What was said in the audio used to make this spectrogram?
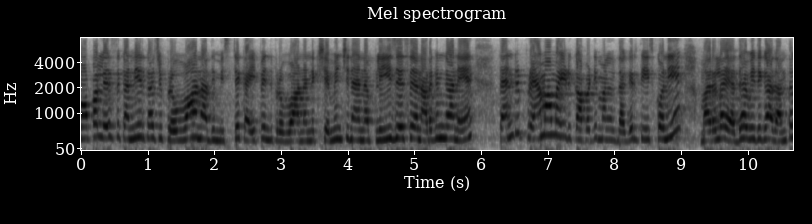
మోకాళ్ళు వేసి కన్నీరు కాచి ప్రవ్వా నాది మిస్టేక్ అయిపోయింది ప్రవ్వా నన్ను క్షమించిన ఆయన ప్లీజ్ వేసే అని అడగంగానే తండ్రి ప్రేమమయుడు కాబట్టి మనల్ని దగ్గర తీసుకొని మరలా యథావిధిగా అదంతా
